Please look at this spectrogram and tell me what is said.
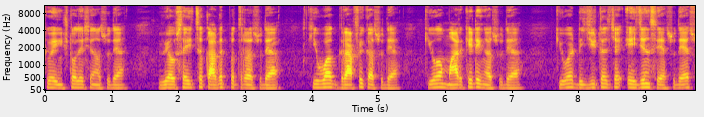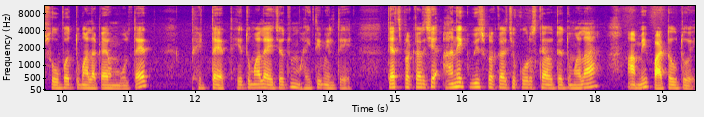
किंवा इन्स्टॉलेशन असू द्या व्यवसायीचं कागदपत्र असू द्या किंवा ग्राफिक असू द्या किंवा मार्केटिंग असू द्या. किंवा डिजिटलच्या एजन्सी असू द्या सोबत तुम्हाला काय बोलत आहेत भेटतायत हे तुम्हाला याच्यातून माहिती मिळते. त्याच प्रकारचे अनेक वीस प्रकारचे कोर्स काय होते तुम्हाला आम्ही पाठवतो आहे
